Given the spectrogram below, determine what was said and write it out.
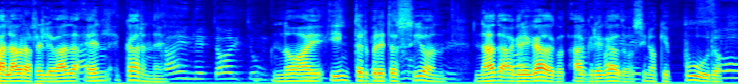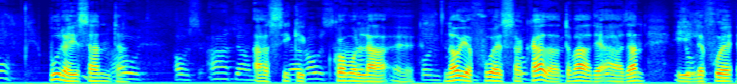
palabra revelada en carne. No hay interpretación, nada agregado, agregado, sino que puro, pura y santa. Así que como la eh, novia fue sacada, tomada de Adán y le fue eh,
